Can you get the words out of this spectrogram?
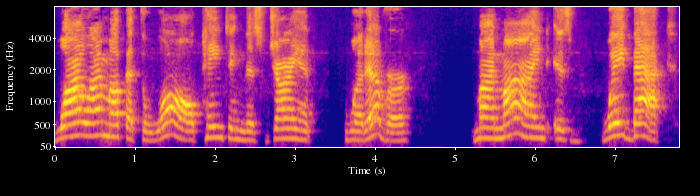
while I'm up at the wall painting this giant whatever, my mind is way back.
